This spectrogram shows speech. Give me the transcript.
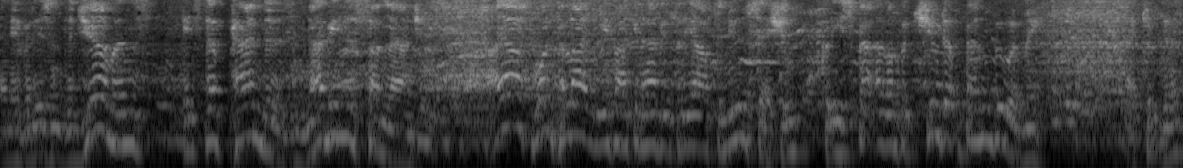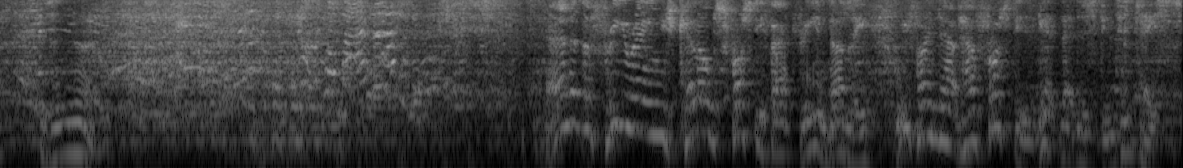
And if it isn't the Germans, it's the pandas nabbing the sun loungers. I asked one politely if I could have it for the afternoon session, but he spat a lump of chewed up bamboo at me. I took that as a no. And at the free-range Kellogg's Frosty factory in Dudley, we find out how Frosties get their distinctive taste.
